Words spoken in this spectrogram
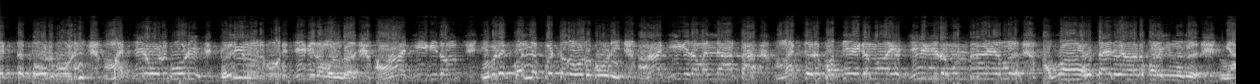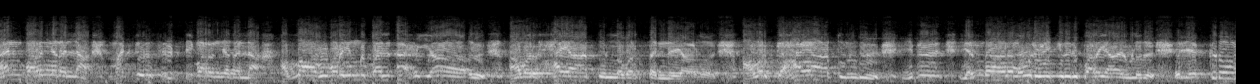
രക്തത്തോടുകൂടി മജ്ജയോടുകൂടി തെളിവോടുകൂടി ജീവിതമുണ്ട്. ആ ജീവിതം ഇവിടെ കൊല്ലപ്പെട്ടതോടുകൂടി ആ ജീവിതമല്ലാത്ത മറ്റൊരു പ്രത്യേകമായ ജീവിതമുണ്ട് എന്ന് അള്ളാഹു തലയാണ് പറയുന്നത്. ഞാൻ പറഞ്ഞതല്ല മറ്റൊരു സൃഷ്ടി പറഞ്ഞതല്ല. അള്ളാഹു പറയുന്നു ബൽ. അവർ ഹയാത്തുള്ളവർ തന്നെയാണ്. അവർക്ക് ഹയാത്തുണ്ട്. ഇത് എന്താണ് മൗലവിക്ക് പറയാനുള്ളത്? രക്തവും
